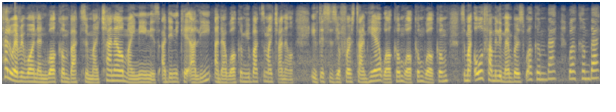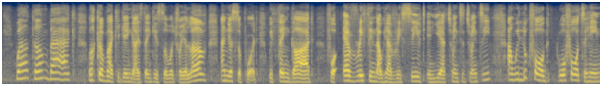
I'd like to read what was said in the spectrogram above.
Hello everyone and welcome back to my channel. My name is Adenike Alli and I welcome you back to my channel. If this is your first time here, welcome, welcome, welcome. To my old family members, welcome back, welcome back, welcome back. Welcome back again guys. Thank you so much for your love and your support. We thank God for everything that we have received in year 2020 and we look forward, forward to him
